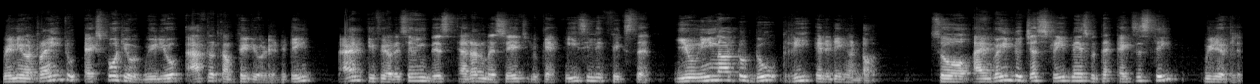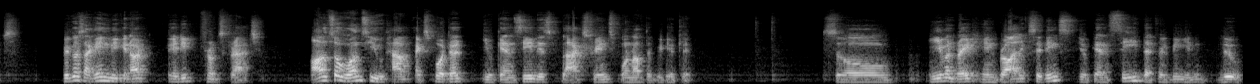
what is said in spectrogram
When you are trying to export your video after complete your editing and if you are receiving this error message you can easily fix that. You need not to do re-editing and all. So I'm going to just replace with the existing video clips because again we cannot edit from scratch. Also once you have exported you can see this black screens one of the video clip. So even right in project settings, you can see that will be in blue.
